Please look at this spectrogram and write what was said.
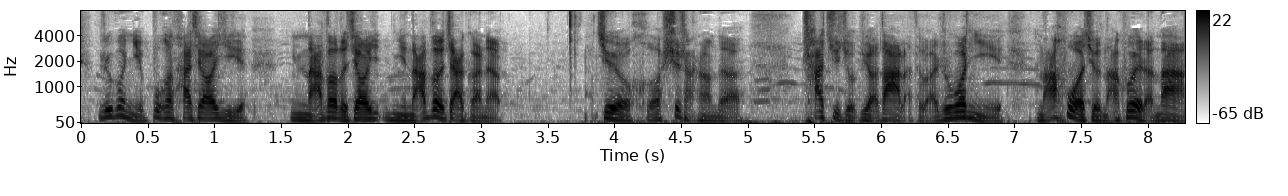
如果你不和他交易，你拿到的交易，你拿到的价格呢，就和市场上的。差距就比较大了，对吧？如果你拿货就拿贵了，那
